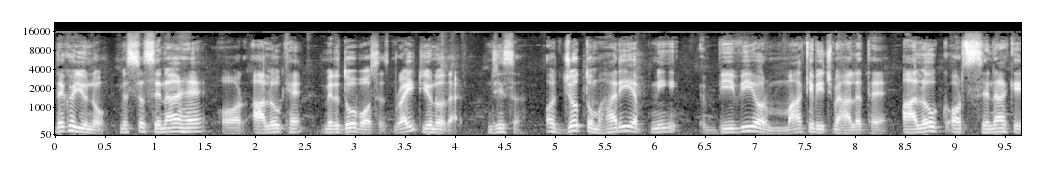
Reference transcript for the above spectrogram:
देखो यू नो मिस्टर सिन्हा है और आलोक है मेरे दो bosses right you know that जी सर और जो तुम्हारी अपनी बीवी और माँ के बीच में हालत है आलोक और सिन्हा के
